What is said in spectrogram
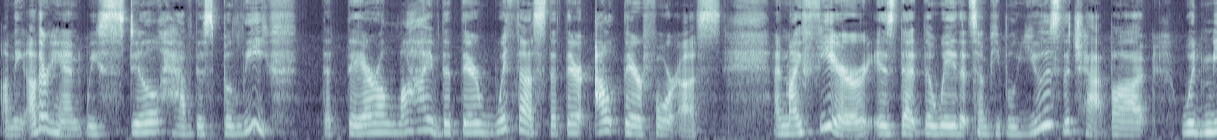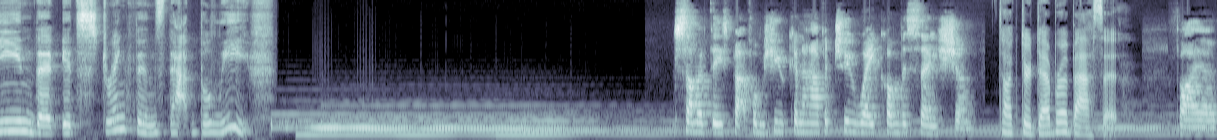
On the other hand, we still have this belief that they are alive, that they're with us, that they're out there for us. And my fear is that the way that some people use the chatbot would mean that it strengthens that belief. Some of these platforms, you can have a two way conversation. Dr. Debra Bassett. Via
